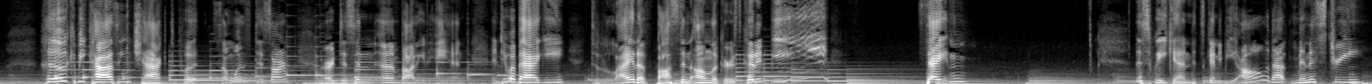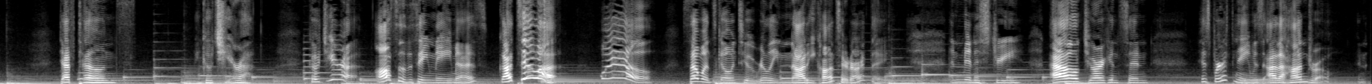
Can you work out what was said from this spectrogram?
Who could be causing Jack to put someone's disarmed or disembodied hand into a baggie to the light of Boston onlookers? Could it be Satan? This weekend, it's going to be all about ministry, Deftones, and Gojira. Gojira, also the same name as Godzilla. Well, someone's going to a really naughty concert, aren't they? And ministry, Al Jourgensen, his birth name is Alejandro.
